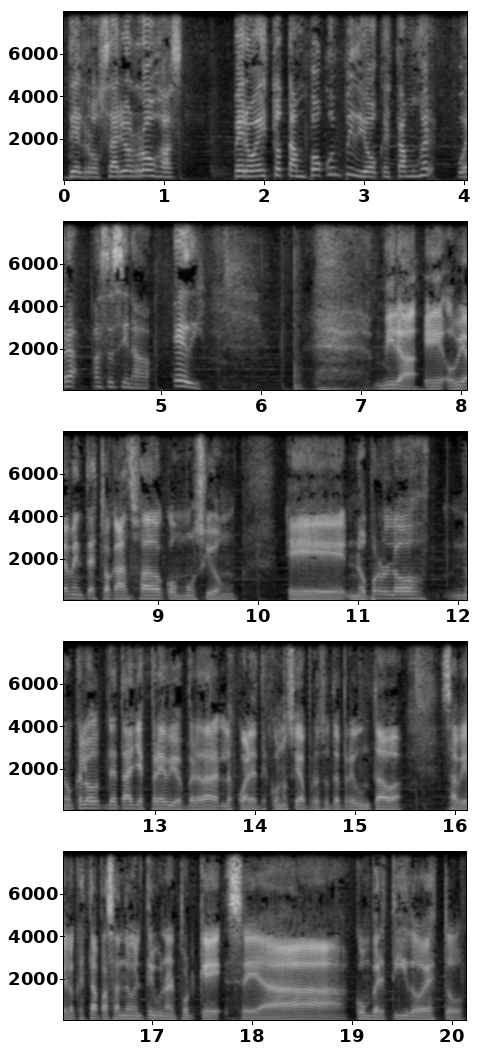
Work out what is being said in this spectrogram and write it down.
del Rosario Rojas, pero esto tampoco impidió que esta mujer fuera asesinada. Eddie. Mira, eh, obviamente esto ha causado conmoción. no por los, no que los detalles previos, ¿verdad? Los cuales desconocía, por eso te preguntaba, sabía lo que está pasando en el tribunal, porque se ha convertido esto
